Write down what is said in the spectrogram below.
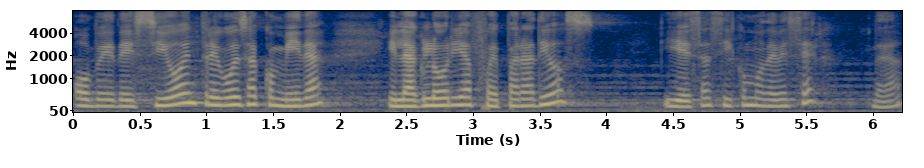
Obedeció, entregó esa comida y la gloria fue para Dios. Y es así como debe ser, ¿verdad?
